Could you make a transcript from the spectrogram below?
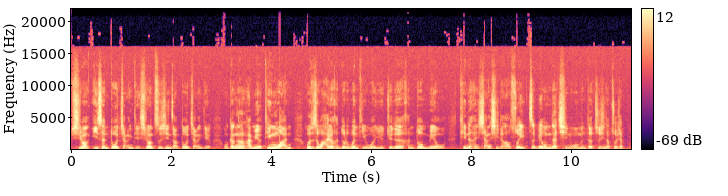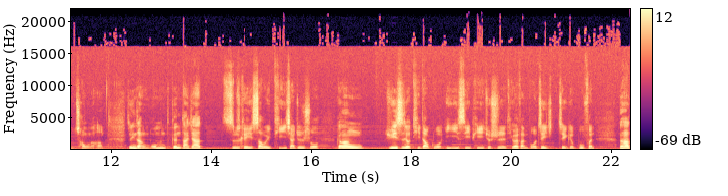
希望医生多讲一点，希望执行长多讲一点。我刚刚还没有听完，或者是我还有很多的问题，我也觉得很多没有听得很详细的哈。所以这边我们再请我们的执行长做一下补充了哈。执行长，我们跟大家是不是可以稍微提一下，就是说刚刚徐医师有提到过 EECP，就是体外反搏这这个部分，那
